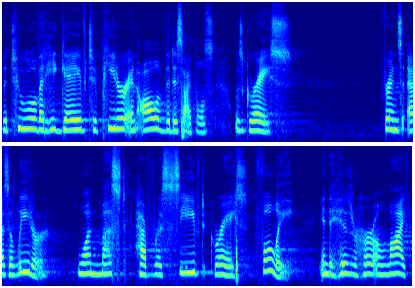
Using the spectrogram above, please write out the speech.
The tool that he gave to Peter and all of the disciples was grace. Friends, as a leader, one must have received grace fully into his or her own life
